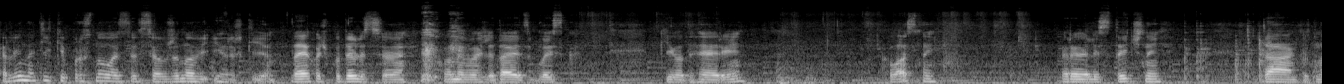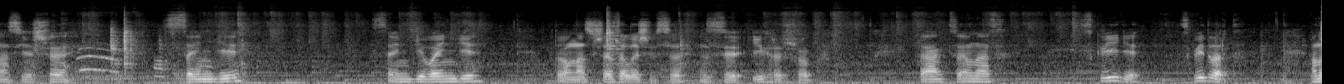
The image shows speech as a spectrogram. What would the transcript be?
Кароліна тільки проснулася, все, вже нові іграшки є. Дай я хоч подивлюся, як вони виглядають зблизька. Такий от Геррі. Класний, реалістичний. Так, тут у нас є ще Сенді. Сенді Венді. То в нас ще залишився з іграшок. Так, це у нас Сквіді. Сквідвард. А ну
